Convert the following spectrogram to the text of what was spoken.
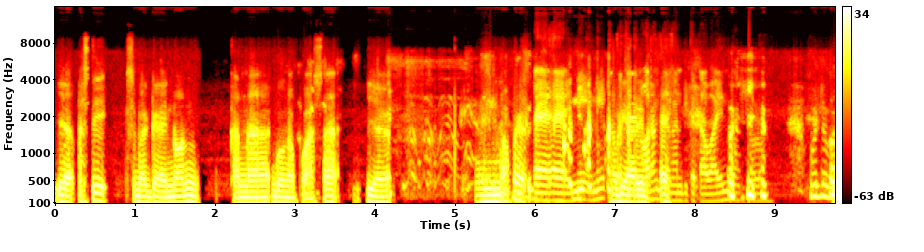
Ya pasti sebagai non karena gua nggak puasa ya hmm, apa ya Eh, eh, ini ini orang Eh. jangan diketawain. Bener.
